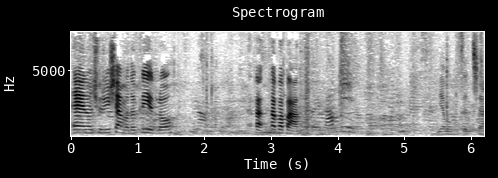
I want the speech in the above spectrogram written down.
Eh, non ci riusciamo ad aprirlo? Fa, fa papà. Vediamo cosa c'è.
